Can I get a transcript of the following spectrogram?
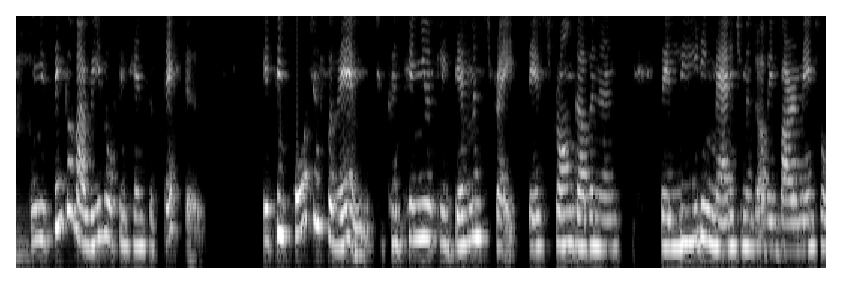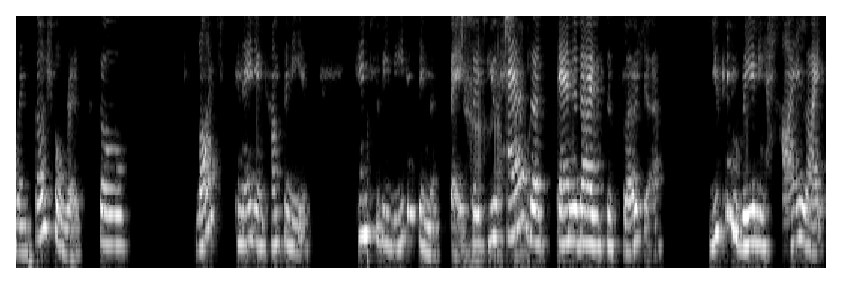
mm. when you think of our resource intensive sectors, it's important for them to continuously demonstrate their strong governance, their leading management of environmental and social risks. So large Canadian companies tend to be leaders in this space. So if you have that standardized disclosure, you can really highlight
